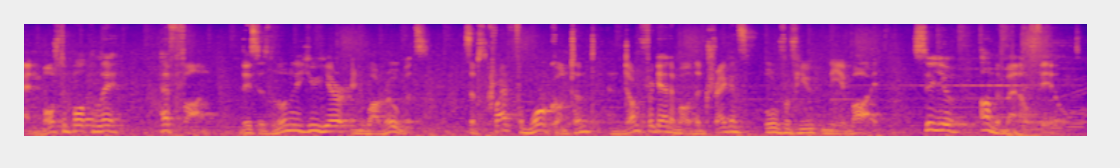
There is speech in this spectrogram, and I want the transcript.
and most importantly, have fun! This is Lunar New Year in War Robots. Subscribe for more content and don't forget about the Dragon's overview nearby. See you on the battlefield!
